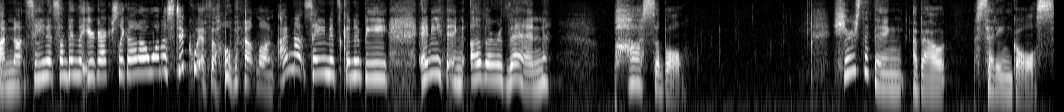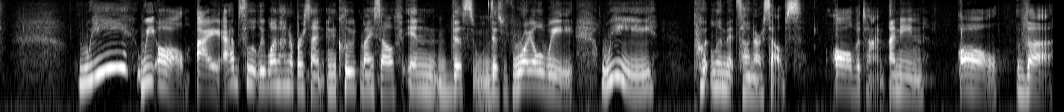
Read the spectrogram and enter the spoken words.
I'm not saying it's something that you're actually going to want to stick with all that long. I'm not saying it's going to be anything other than possible. Here's the thing about setting goals. We we all, I absolutely 100% include myself in this this royal we. We put limits on ourselves all the time. I mean, all the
